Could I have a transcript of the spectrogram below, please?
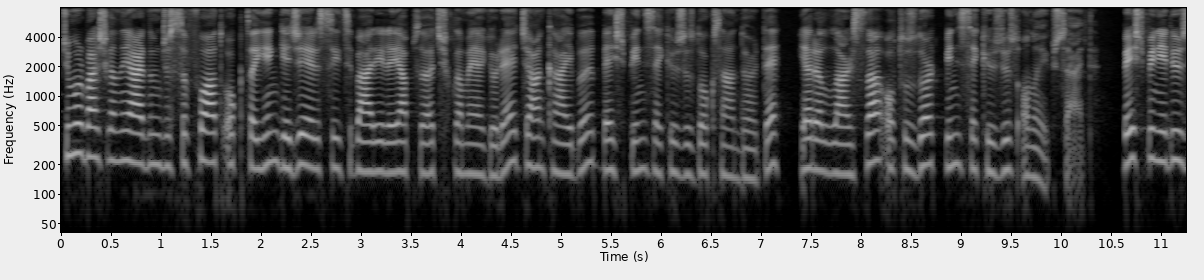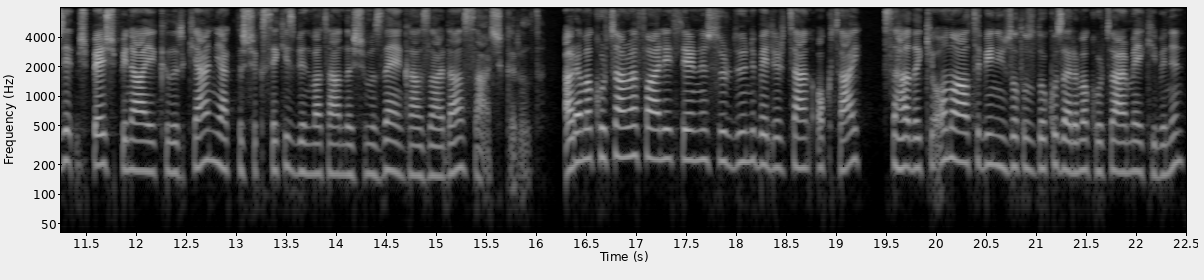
Cumhurbaşkanı Yardımcısı Fuat Oktay'ın gece yarısı itibariyle yaptığı açıklamaya göre can kaybı 5894'e, yaralılarsa 34.810'a yükseldi. 5775 bina yıkılırken yaklaşık 8000 vatandaşımız da enkazlardan sağ çıkarıldı. Arama kurtarma faaliyetlerinin sürdüğünü belirten Oktay, sahadaki 16.139 arama kurtarma ekibinin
